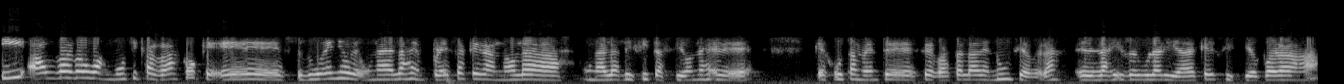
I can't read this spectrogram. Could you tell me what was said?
Y Álvaro Guasmusi Carrasco, que es dueño de una de las empresas que ganó la, una de las licitaciones eh, que justamente se basa la denuncia, ¿verdad? En las irregularidades que existió para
